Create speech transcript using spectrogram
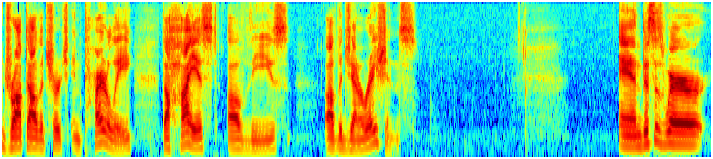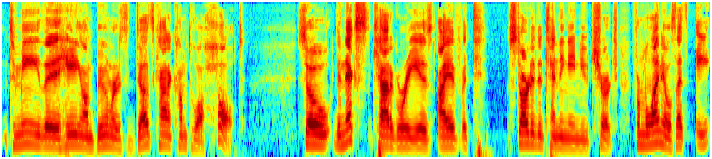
dropped out of the church entirely, the highest of these of the generations. And this is where, to me, the hating on boomers does kind of come to a halt. So the next category is I've started attending a new church. For millennials, that's 8%.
